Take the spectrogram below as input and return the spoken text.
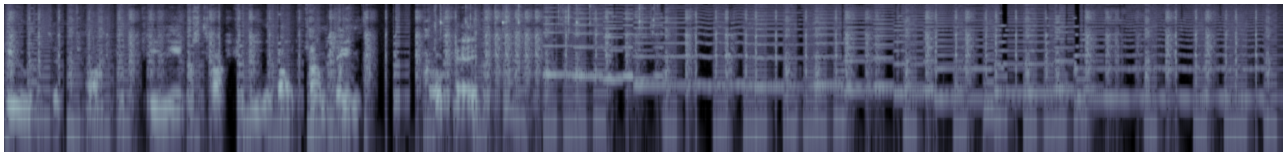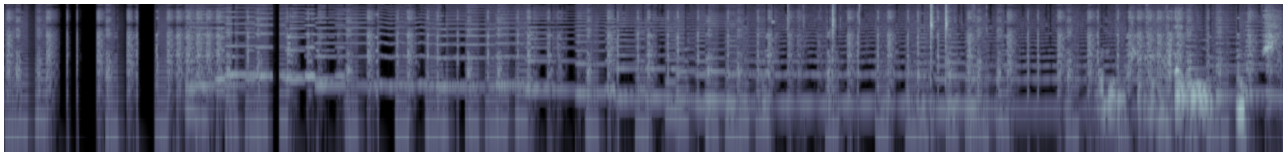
you to talk. He needs to talk to you about something. Okay. Oh, oops.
